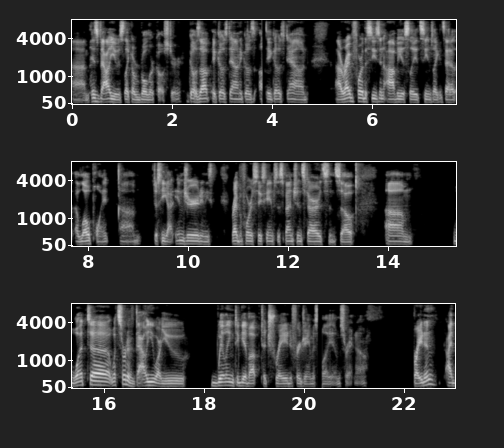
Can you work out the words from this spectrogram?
Um, his value is like a roller coaster. It goes up, it goes down, it goes up, it goes down. Uh, right before the season, obviously, it seems like it's at a, a low point. Um, just he got injured, and he's right before his six game suspension starts, and so, um, what uh, what sort of value are you willing to give up to trade for Jameson Williams right now? Braden, I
